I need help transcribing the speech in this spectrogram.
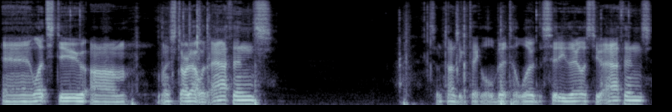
And let's do, um, let's start out with Athens. Sometimes it can take a little bit to load the city there. Let's do Athens.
